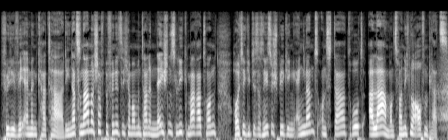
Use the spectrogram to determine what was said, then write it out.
für die WM in Katar. Die Nationalmannschaft befindet sich ja momentan im Nations League Marathon. Heute gibt es das nächste Spiel gegen England und da droht Alarm und zwar nicht nur auf dem Platz.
